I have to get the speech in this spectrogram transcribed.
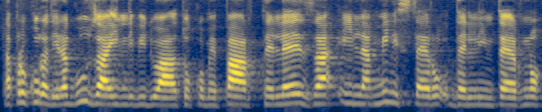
La Procura di Ragusa ha individuato come parte lesa il Ministero dell'Interno.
